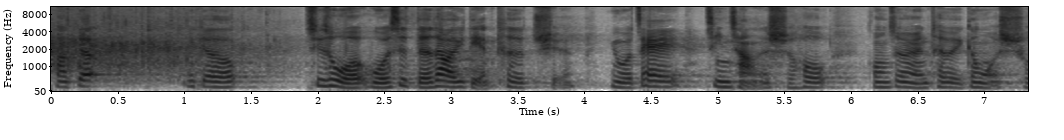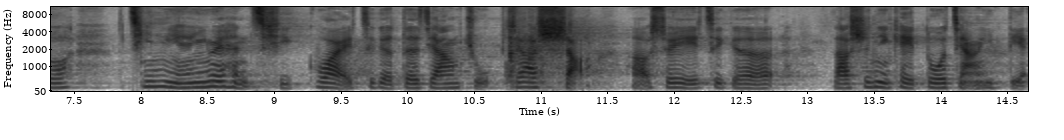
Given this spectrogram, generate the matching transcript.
好的，那个其实我我是得到一点特权，因为我在进场的时候，工作人员特别跟我说，今年因为很奇怪，这个得奖组比较少啊，所以这个老师你可以多讲一点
